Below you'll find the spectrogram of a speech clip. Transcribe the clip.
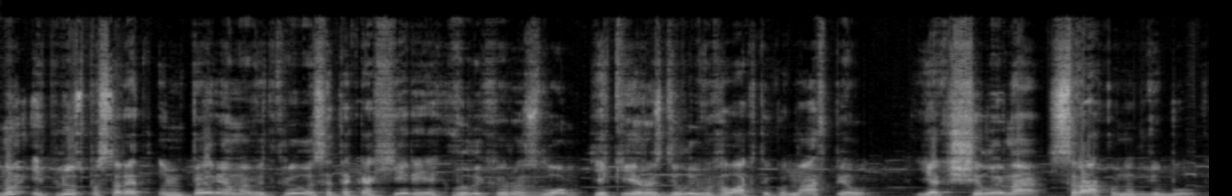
Ну і плюс посеред імперіума відкрилася така херія, як великий розлом, який розділив галактику навпіл, як щілина сраку на дві булки.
